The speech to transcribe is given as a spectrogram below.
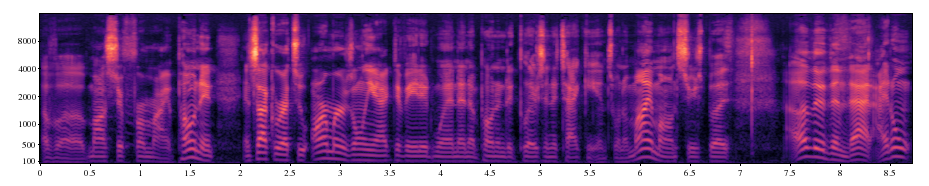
of a monster from my opponent, and Sakuretsu Armor is only activated when an opponent declares an attack against one of my monsters, but other than that, I don't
